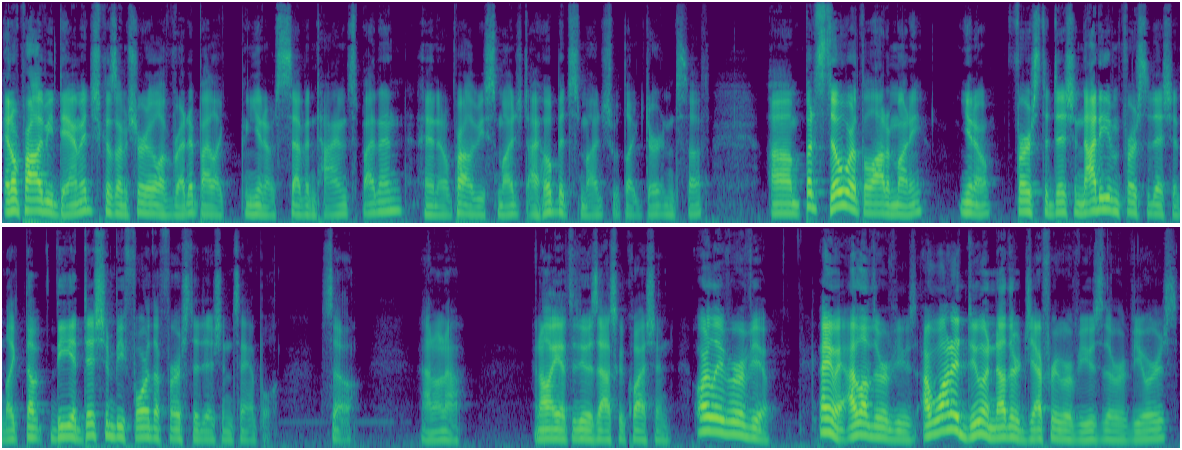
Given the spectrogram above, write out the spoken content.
It'll probably be damaged because I'm sure he'll have read it by like, you know, seven times by then. And it'll probably be smudged. I hope it's smudged with like dirt and stuff. Um, but still worth a lot of money. You know, first edition, not even first edition, like the the edition before the first edition sample. So, I don't know. And all you have to do is ask a question or leave a review. Anyway, I love the reviews. I want to do another Jeffrey reviews the reviewers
